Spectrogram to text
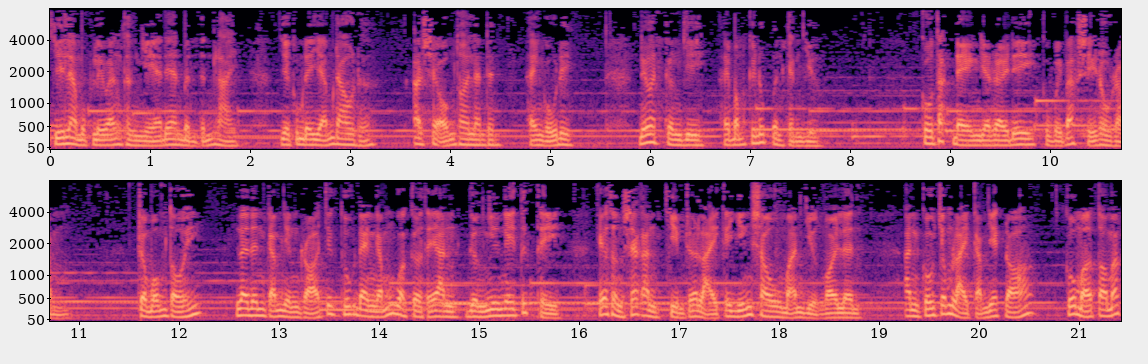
Chỉ là một liều ăn thần nhẹ để anh bình tĩnh lại. Giờ cũng để giảm đau nữa. Anh sẽ ổn thôi Landon. Hãy ngủ đi. Nếu anh cần gì hãy bấm cái nút bên cạnh giường. Cô tắt đèn và rời đi cùng vị bác sĩ râu rậm Trong bóng tối La Đinh cảm nhận rõ chất thuốc đang ngấm qua cơ thể anh gần như ngay tức thì, kéo thân xác anh chìm trở lại cái giếng sâu mà anh vừa ngoi lên. Anh cố chống lại cảm giác đó, cố mở to mắt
